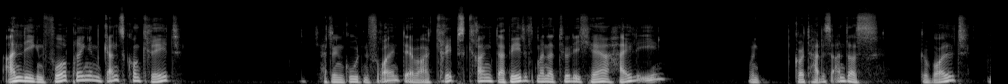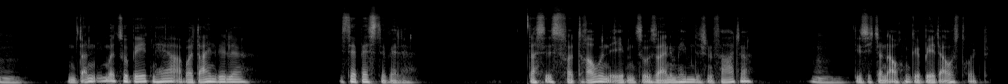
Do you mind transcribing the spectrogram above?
Anliegen vorbringen, ganz konkret. Ich hatte einen guten Freund, der war krebskrank, da betet man natürlich, Herr, heile ihn. Und Gott hat es anders gewollt. Mhm. Und dann immer zu beten, Herr, aber dein Wille ist der beste Wille. Das ist Vertrauen eben zu seinem himmlischen Vater, Mhm. die sich dann auch im Gebet ausdrückt.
